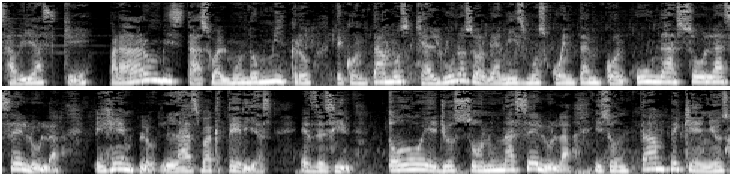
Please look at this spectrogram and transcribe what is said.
¿Sabías que? Para dar un vistazo al mundo micro, te contamos que algunos organismos cuentan con una sola célula. Ejemplo, las bacterias, es decir, todos ellos son una célula y son tan pequeños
